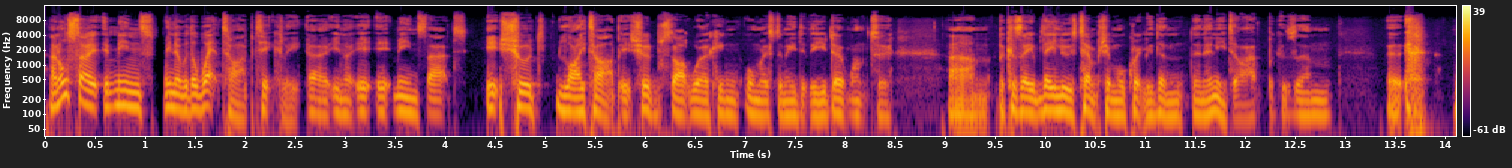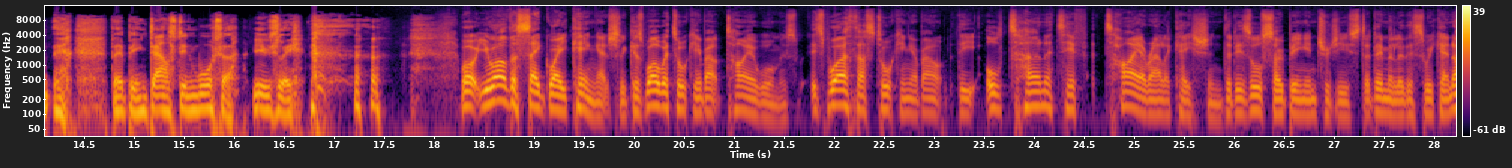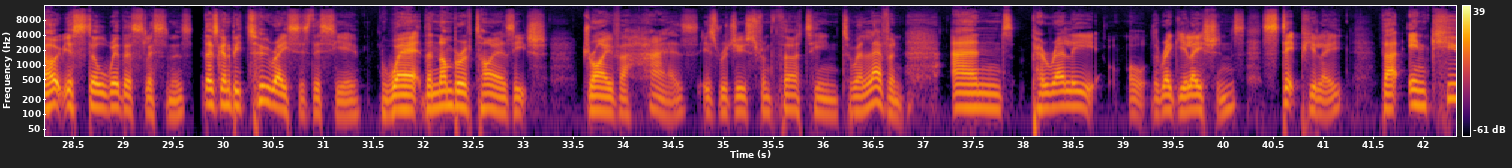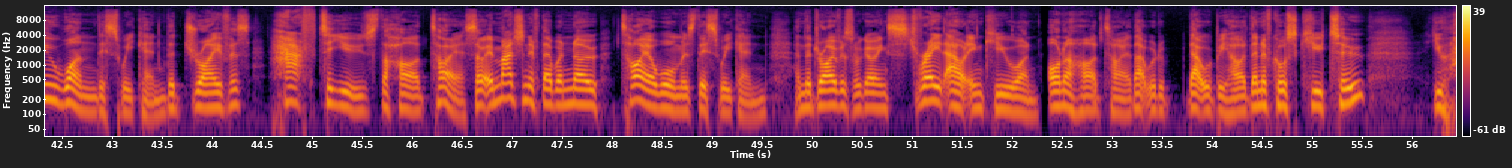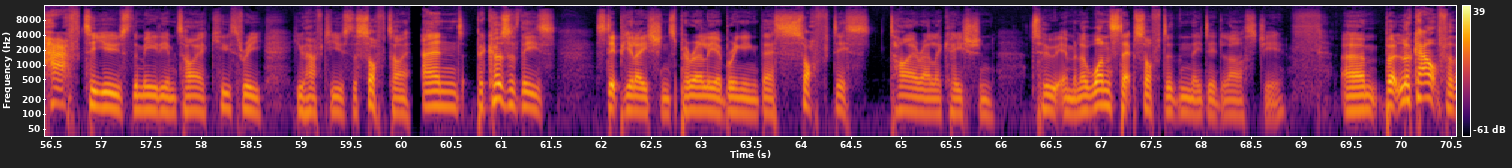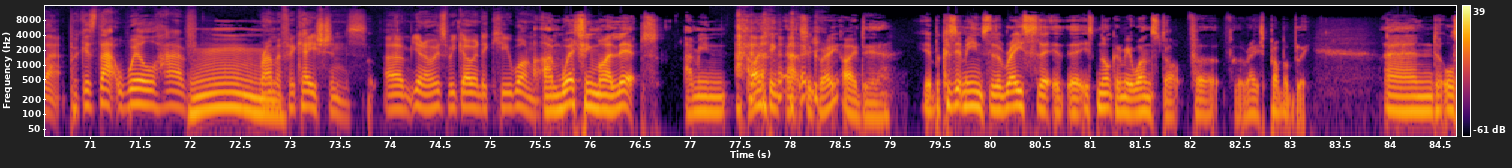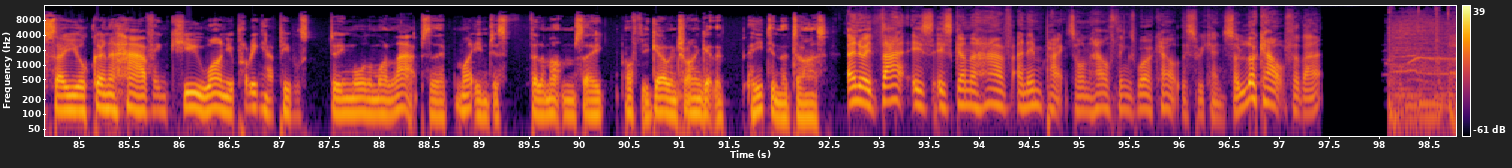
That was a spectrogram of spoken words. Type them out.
And also, it means, you know, with a wet tire, particularly, uh, you know, it, it means that it should light up. It should start working almost immediately. You don't want to, um, because they, they lose temperature more quickly than, than any tire because, um, they're, they're being doused in water usually. Well, you are the segue king, actually, because while we're talking about tyre warmers, it's worth us talking about the alternative tyre allocation that is also being introduced at Imola this weekend. I hope you're still with us, listeners. There's going to be two races this year where the number of tyres each driver has is reduced from 13 to 11. And Pirelli, or the regulations, stipulate that in Q1 this weekend, the drivers have to use the hard tyre. So imagine if there were no tyre warmers this weekend and the drivers were going straight out in Q1 on a hard tyre. That would that would be hard. Then of course Q2 you have to use the medium tyre. Q3 you have to use the soft tyre. And because of these stipulations, Pirelli are bringing their softest tyre allocation to Imola, one step softer than they did last year. Um, but look out for that because that will have mm. ramifications. Um, you know, as we go into Q1. I'm wetting my lips. I mean, I think that's a great idea. Yeah, because it means the race it's not going to be a one stop for for the race probably, and also you're going to have in Q1 you're probably going to have people doing more than one lap, so they might even just fill them up and say off you go and try and get the heat in the tires. Anyway, that is is going to have an impact on how things work out this weekend. So look out for that.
